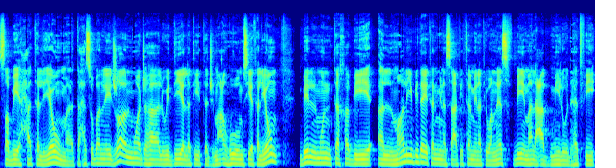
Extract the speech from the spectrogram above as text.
صبيحة اليوم. تحسبا لإجراء المواجهة الودية التي تجمعه أمسية اليوم. بالمنتخب المالي. بداية من الساعة الثامنة والنصف بملعب ميلود هدفي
